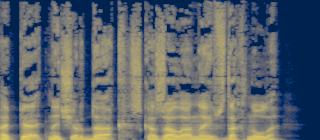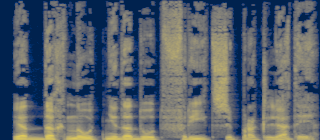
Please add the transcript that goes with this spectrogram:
«Опять на чердак», — сказала она и вздохнула. «И отдохнуть не дадут фрицы проклятые».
